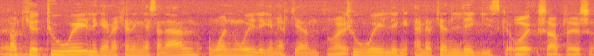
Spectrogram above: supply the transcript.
Euh, Donc, il y a two-way Ligue américaine, Ligue nationale, one-way Ligue américaine, Ouais. two-way Ligue américaine, Ligue East Coast. Oui, ça en plaît, ça.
